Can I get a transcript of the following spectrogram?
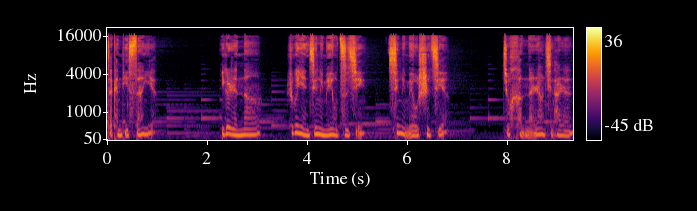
再看第三眼。一个人呢，如果眼睛里没有自己，心里没有世界，就很难让其他人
